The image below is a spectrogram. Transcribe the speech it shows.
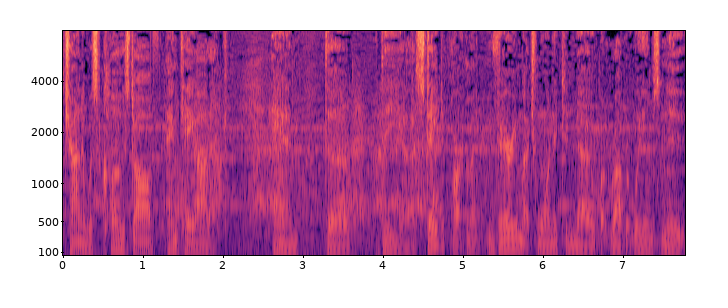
China was closed off and chaotic, and the the uh, State Department very much wanted to know what Robert Williams knew.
